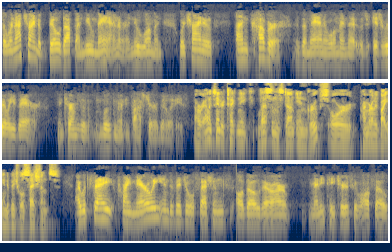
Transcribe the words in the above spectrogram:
So we're not trying to build up a new man or a new woman. We're trying to uncover the man or woman that is really there in terms of movement and posture abilities. Are Alexander Technique lessons done in groups or primarily by individual sessions? I would say primarily individual sessions, although there are many teachers who also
